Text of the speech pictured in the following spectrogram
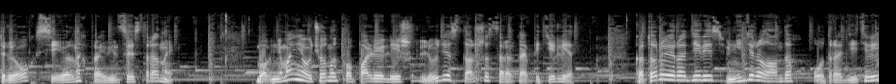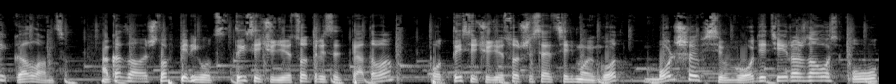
трех северных провинций страны. Во внимание ученых попали лишь люди старше 45 лет, которые родились в Нидерландах от родителей голландцев. Оказалось, что в период с 1935 по 1967 год больше всего детей рождалось у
